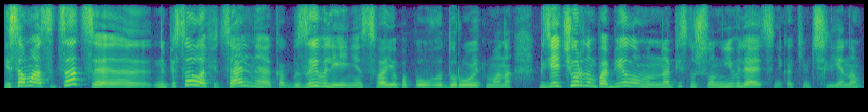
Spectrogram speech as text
И сама ассоциация э, написала официальное как бы заявление свое по поводу Ройтмана, где черным по белому написано, что он не является никаким членом,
